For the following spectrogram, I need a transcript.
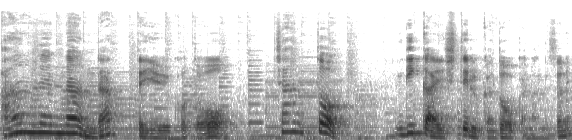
安全なんだっていうことをちゃんと理解してるかどうかなんですよね。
